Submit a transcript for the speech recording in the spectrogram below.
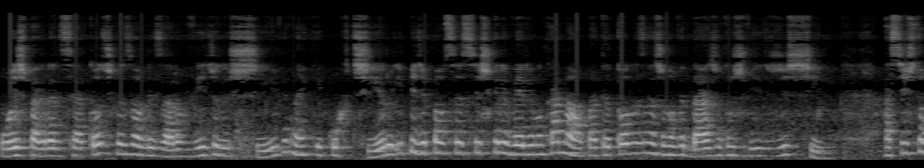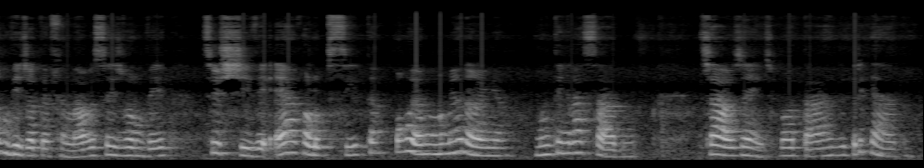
hoje para agradecer a todos que visualizaram o vídeo do Steve, né, que curtiram, e pedir para vocês se inscreverem no canal para ter todas as novidades dos vídeos de Steve. Assistam o vídeo até o final, vocês vão ver se o Steve é a calopsita ou é um Homem-Aranha. Muito engraçado. Tchau, gente. Boa tarde. Obrigada.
